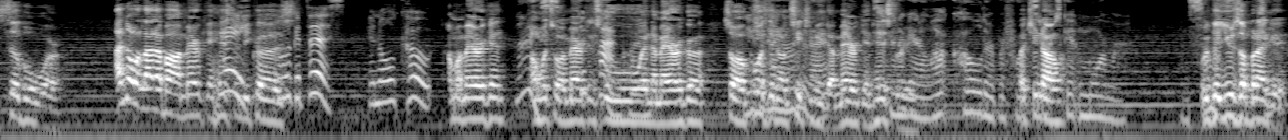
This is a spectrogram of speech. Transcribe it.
Civil War. I know a lot about American history Hey, because look at this. An old coat. I'm American. Nice. I went to American Good school in America, so of You course they don't teach me the American It's history. gonna get a lot colder before But it you know, getting warmer. And We could use a blanket,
